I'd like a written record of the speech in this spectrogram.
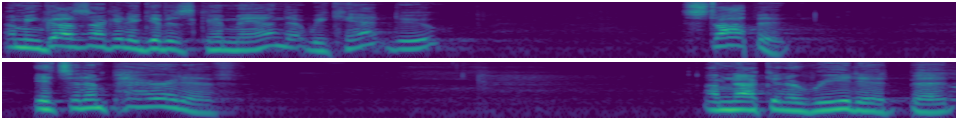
I mean, God's not going to give us a command that we can't do. Stop it. It's an imperative. I'm not going to read it, but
